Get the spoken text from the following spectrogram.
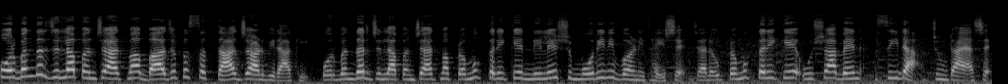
પોરબંદર જિલ્લા પંચાયતમાં ભાજપ સત્તા જાળવી રાખી. પોરબંદર જિલ્લા પંચાયતમાં પ્રમુખ તરીકે નિલેશ મોરીની વરણી થઈ છે, જ્યારે ઉપપ્રમુખ તરીકે ઉષાબેન સીડા ચૂંટાયા છે.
